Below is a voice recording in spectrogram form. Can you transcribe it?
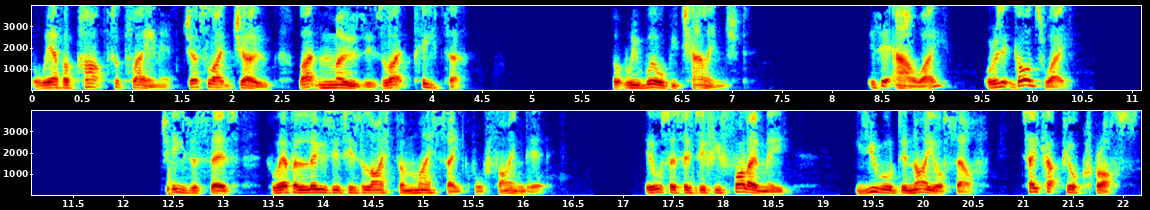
but we have a part to play in it, just like Job, like Moses, like Peter. But we will be challenged. Is it our way or is it God's way? Jesus says, whoever loses his life for my sake will find it. He also says, if you follow me, you will deny yourself, take up your cross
